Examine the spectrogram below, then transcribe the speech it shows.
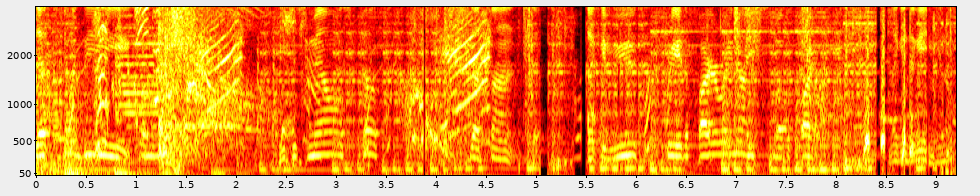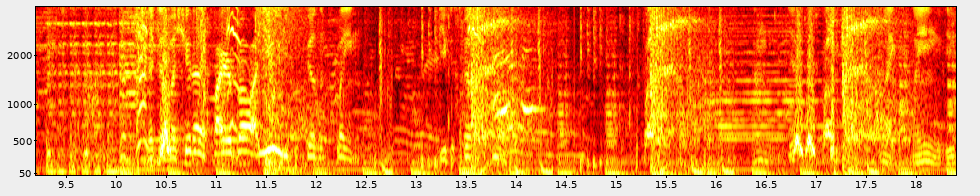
That's gonna be you can smell stuff that's on. That, like if you create a fire right now, you smell the fire. Like in the game, you know. Like if I shoot a fireball at you, you can feel the flame. You can smell the smoke. Like playing with you.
